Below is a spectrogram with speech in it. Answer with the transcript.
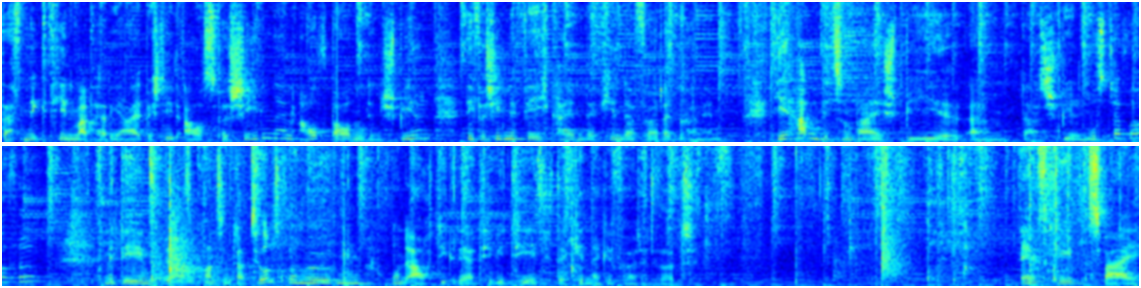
Das Niktin-Material besteht aus verschiedenen aufbauenden Spielen, die verschiedene Fähigkeiten der Kinder fördern können. Hier haben wir zum Beispiel ähm, das Spiel Musterwürfel, mit dem das Konzentrationsvermögen und auch die Kreativität der Kinder gefördert wird. Es gibt zwei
